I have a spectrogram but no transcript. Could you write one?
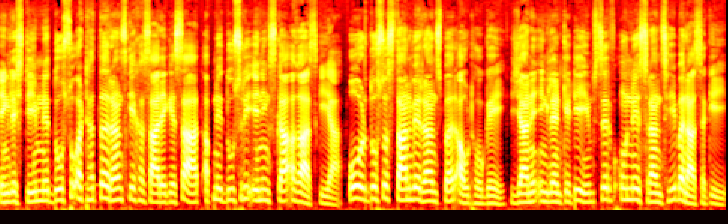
انگلش ٹیم نے دو سو اٹھہتر رنز کے خسارے کے ساتھ اپنی دوسری اننگز کا آغاز کیا اور دو سو ستانوے رنز پر آؤٹ ہو گئے۔ یعنی انگلینڈ کی ٹیم صرف انیس رنز ہی بنا سکی۔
